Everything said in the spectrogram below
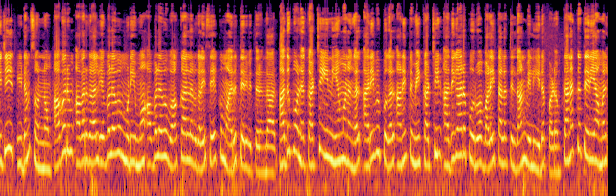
விஜயிடம் சொன்னோம். அவரும் அவர்களால் எவ்வளவு முடியுமோ அவ்வளவு வாக்காளர்களை சேர்க்குமாறு தெரிவித்திருந்தார். அதுபோல கட்சியின் நியமனங்கள் அறிவிப்புகள் அனைத்துமே கட்சியின் அதிகாரப்பூர்வ வலைதளத்தில் தான் வெளியிடப்படும். தனக்கு தெரியாமல்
